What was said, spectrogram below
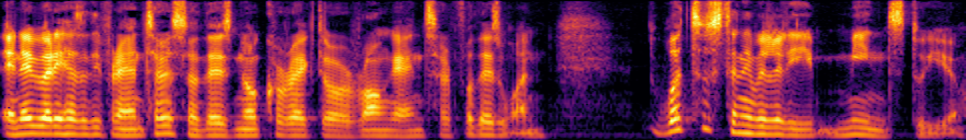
and everybody has a different answer, so there's no correct or wrong answer for this one. What sustainability means to you?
